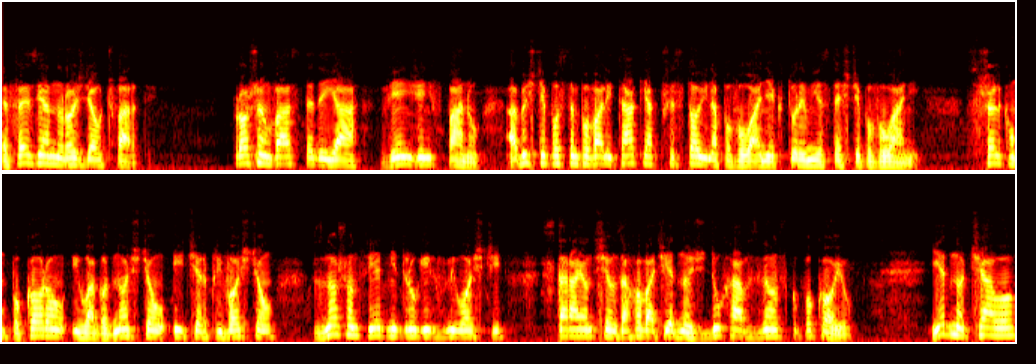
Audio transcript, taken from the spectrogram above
Efezjan, rozdział czwarty. Proszę was tedy ja, więzień w Panu, abyście postępowali tak, jak przystoi na powołanie, którym jesteście powołani, z wszelką pokorą i łagodnością i cierpliwością, znosząc jedni drugich w miłości, starając się zachować jedność ducha w związku pokoju. Jedno ciało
